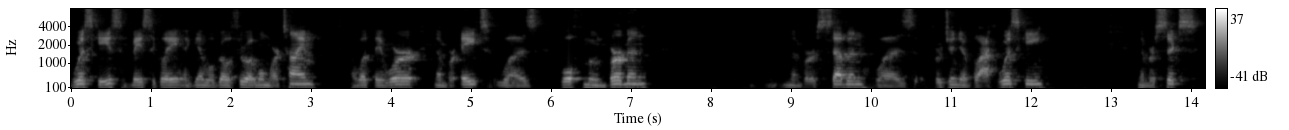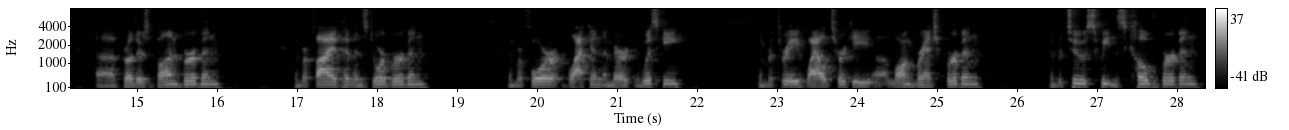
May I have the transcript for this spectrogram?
whiskeys basically, again, we'll go through it one more time what they were. Number eight was Wolf Moon Bourbon. Number seven was Virginia Black Whiskey. Number six, uh, Brothers Bond Bourbon. Number five, Heaven's Door Bourbon. Number four, Blackened American Whiskey. Number three, Wild Turkey uh, Long Branch Bourbon. Number two, Sweetens Cove Bourbon.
